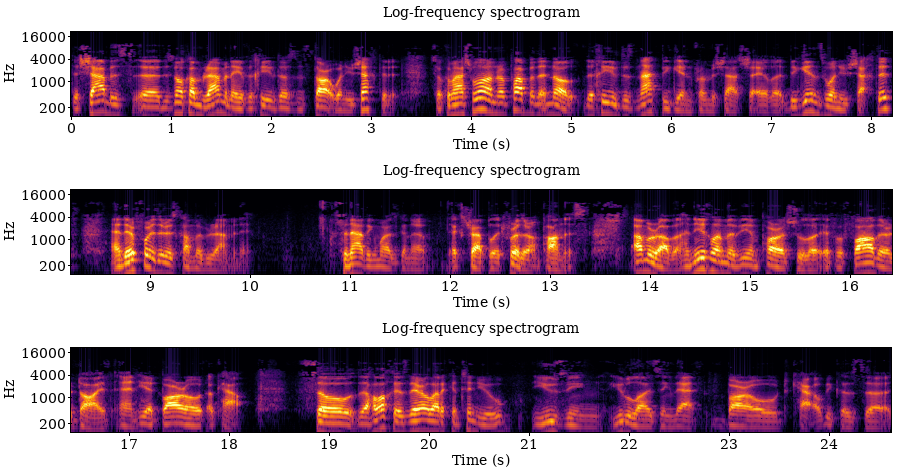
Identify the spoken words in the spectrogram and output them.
the Shabbos, uh, there's no kam ramane if the chiv doesn't start when you shechted it. So Kamash Malan, Rav Papa, that no, the chiv does not begin from Mishas Sha'ela. It begins when you shecht it, and therefore there is kam ramane. So now the Gemara is going to extrapolate further upon this. Parashula, if a father died and he had borrowed a cow. So the halacha is they're allowed to continue using, utilizing that borrowed cow because uh,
